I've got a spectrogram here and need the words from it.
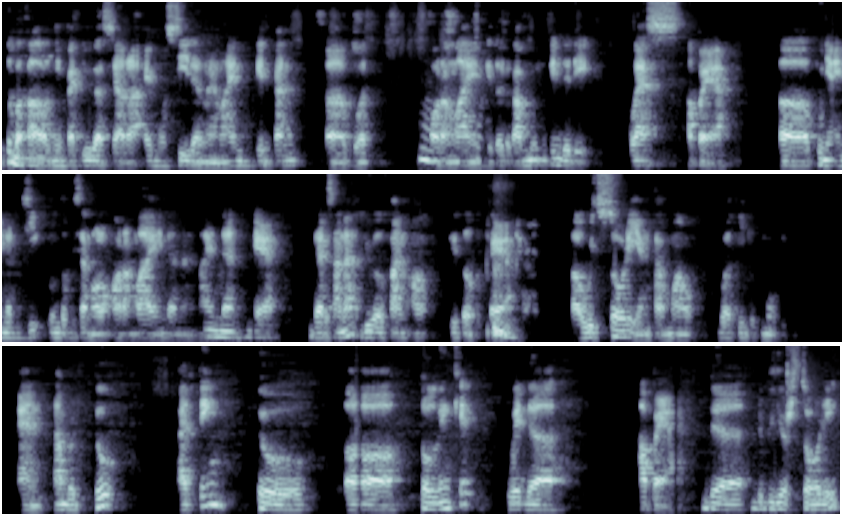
itu bakal impact juga secara emosi dan lain-lain. Mungkin kan uh, buat Hmm. orang lain gitu. Kamu mungkin jadi less apa ya uh, punya energi untuk bisa nolong orang lain dan lain-lain. Hmm. Dan kayak dari sana you will find out gitu kayak uh, which story yang kamu mau buat hidupmu. And number two, I think to uh, to link it with the apa ya the the bigger story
